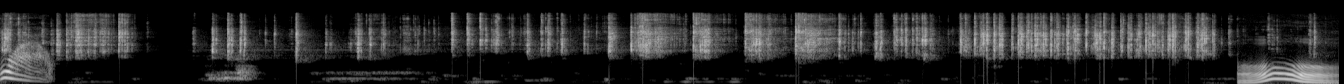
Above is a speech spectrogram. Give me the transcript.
Wow. Oh.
